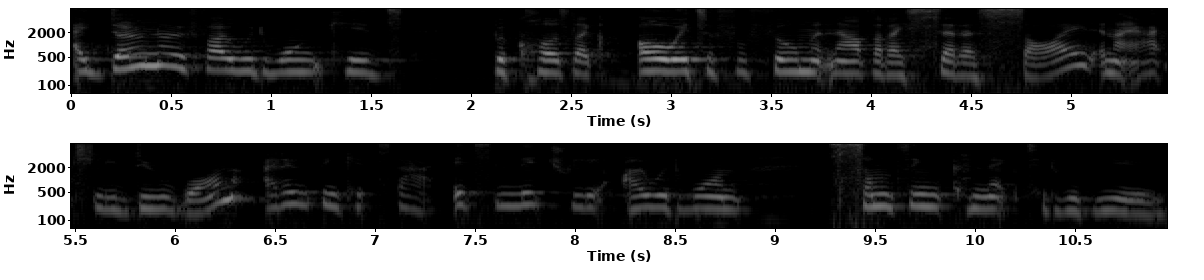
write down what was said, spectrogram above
I don't know if I would want kids because like oh it's a fulfillment now that I set aside and I actually do want. I don't think it's that. It's literally I would want something connected with you.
